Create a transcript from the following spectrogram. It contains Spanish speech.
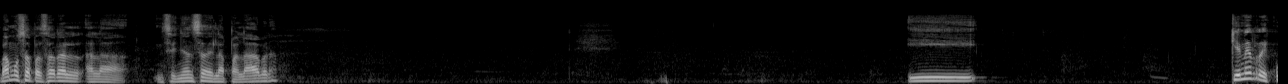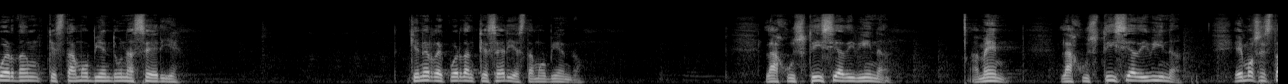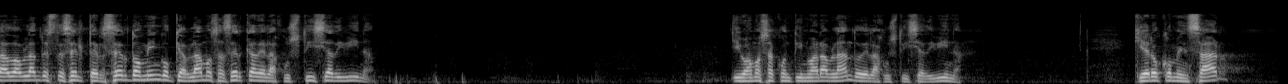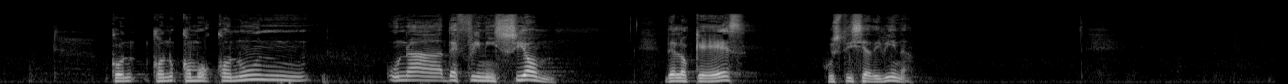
Vamos a pasar a, la enseñanza de la palabra. Y ¿quiénes recuerdan que estamos viendo una serie? ¿Quiénes recuerdan qué serie estamos viendo? La justicia divina. Amén. La justicia divina. Hemos estado hablando, este es el tercer domingo que hablamos acerca de la justicia divina. Y vamos a continuar hablando de la justicia divina. Quiero comenzar con, con, como con un, una definición de lo que es justicia divina.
